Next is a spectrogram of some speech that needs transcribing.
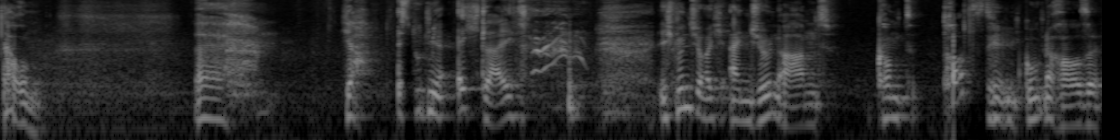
Darum. Äh, ja, es tut mir echt leid. Ich wünsche euch einen schönen Abend. Kommt trotzdem gut nach Hause.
